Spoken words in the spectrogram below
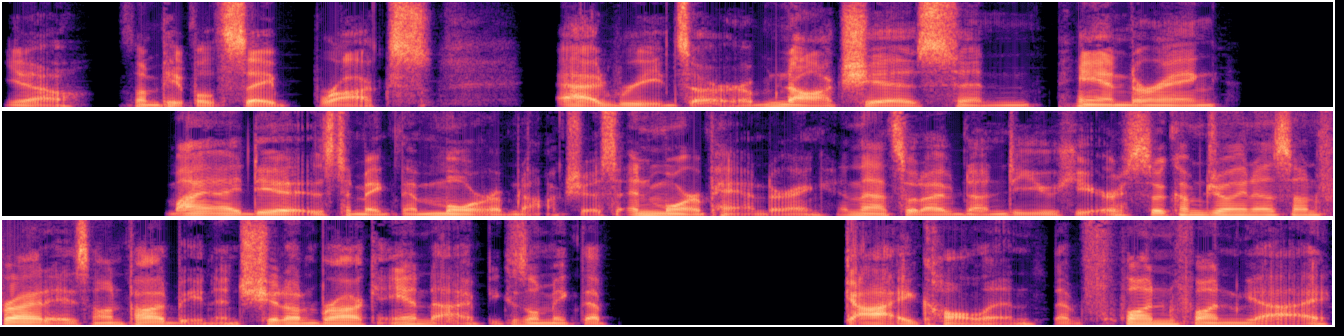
you know, some people say Brock's ad reads are obnoxious and pandering. My idea is to make them more obnoxious and more pandering, and that's what I've done to you here. So come join us on Fridays on Podbean and shit on Brock and I because I'll make that guy call in, that fun, fun guy.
